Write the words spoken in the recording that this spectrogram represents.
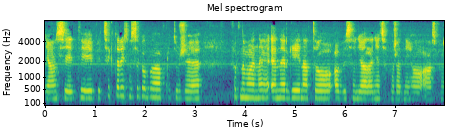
Dělám si ty pici, které jsem si koupila, protože fakt nemám energii na to, aby jsem dělala něco pořádného a aspoň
